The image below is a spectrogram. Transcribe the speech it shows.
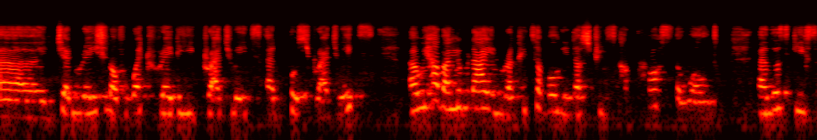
uh, generation of work-ready graduates and postgraduates. Uh, we have alumni in reputable industries across the world, and this gives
